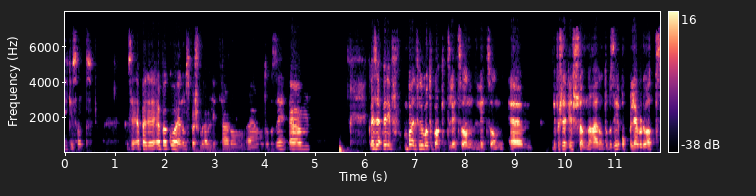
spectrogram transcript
Ikke sant. Jeg bare, jeg bare går gjennom spørsmålene litt her nå, holdt jeg på å si. Um, bare for å gå tilbake til litt sånn, litt sånn um, de forskjellige skjønnene her, holdt jeg på å si. Opplever du at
